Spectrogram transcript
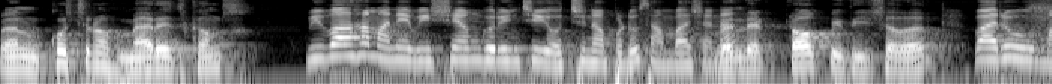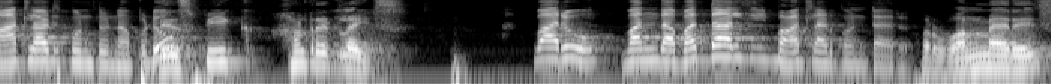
When question of marriage comes వివాహం అనే విషయం గురించి వచ్చినప్పుడు సంభాషణ. When they talk with each other వారు మాట్లాడుకుంటున్నప్పుడు స్పీక్ 100 లైట్స్ వారు వంద అబద్ధాలు మాట్లాడుకుంటారు. ఫర్ వన్ మ్యారేజ్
